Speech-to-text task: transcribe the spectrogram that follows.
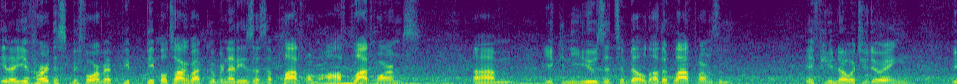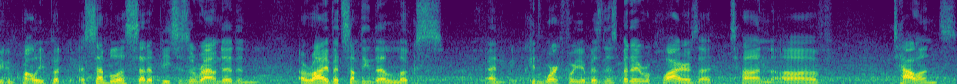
you know, you've heard this before, but pe people talk about Kubernetes as a platform off platforms. Um, you can use it to build other platforms, and if you know what you're doing, you can probably put, assemble a set of pieces around it and arrive at something that looks and can work for your business, but it requires a ton of talent.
